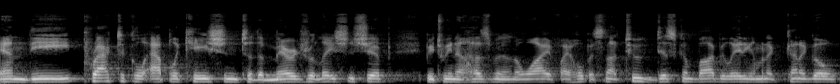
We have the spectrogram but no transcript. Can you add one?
and the practical application to the marriage relationship between a husband and a wife. I hope it's not too discombobulating. I'm going to kind of go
